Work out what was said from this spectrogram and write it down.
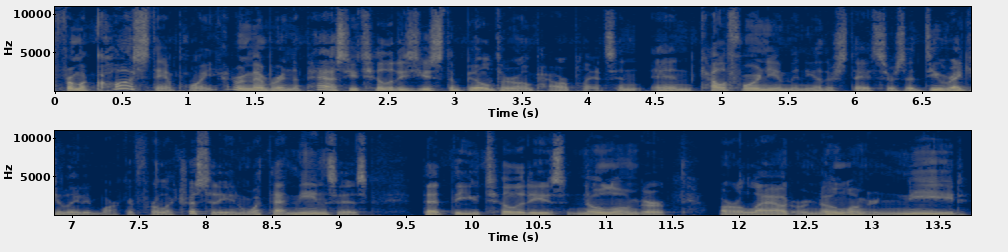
from a cost standpoint, you got to remember in the past, utilities used to build their own power plants. And, and California and many other states, there's a deregulated market for electricity. And what that means is that the utilities no longer are allowed or no longer need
